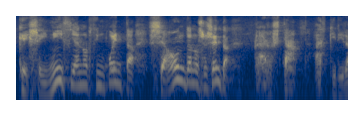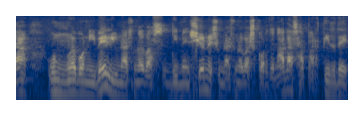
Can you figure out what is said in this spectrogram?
que se inicia en los 50, se ahonda en los 60 claro está, adquirirá un nuevo nivel y unas nuevas dimensiones, unas nuevas coordenadas a partir de,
